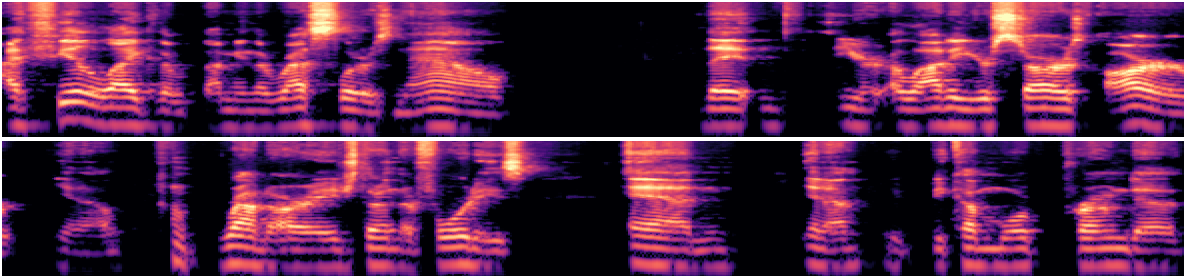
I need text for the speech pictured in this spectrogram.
I feel like the I mean the wrestlers now, they your a lot of your stars are you know around our age, they're in their forties, and you know become more prone to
